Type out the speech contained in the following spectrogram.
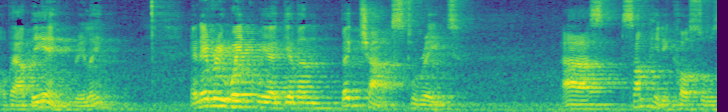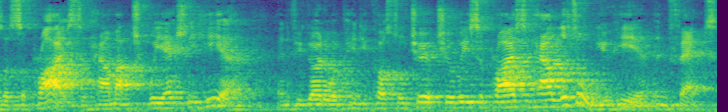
of our being, really. And every week we are given big chunks to read. Uh, some Pentecostals are surprised at how much we actually hear. And if you go to a Pentecostal church, you'll be surprised at how little you hear, in fact.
